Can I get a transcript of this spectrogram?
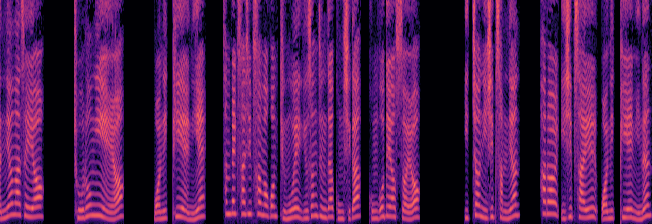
안녕하세요. 조롱이에요. 원익 P&E의 343억 원 규모의 유상증자 공시가 공고되었어요. 2023년 8월 24일 원익 P&E는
